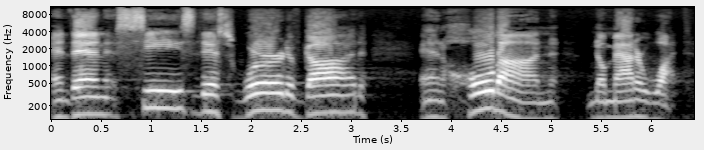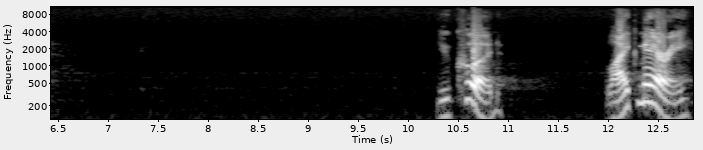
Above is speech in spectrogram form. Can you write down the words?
and then seize this Word of God and hold on no matter what. You could, like Mary,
